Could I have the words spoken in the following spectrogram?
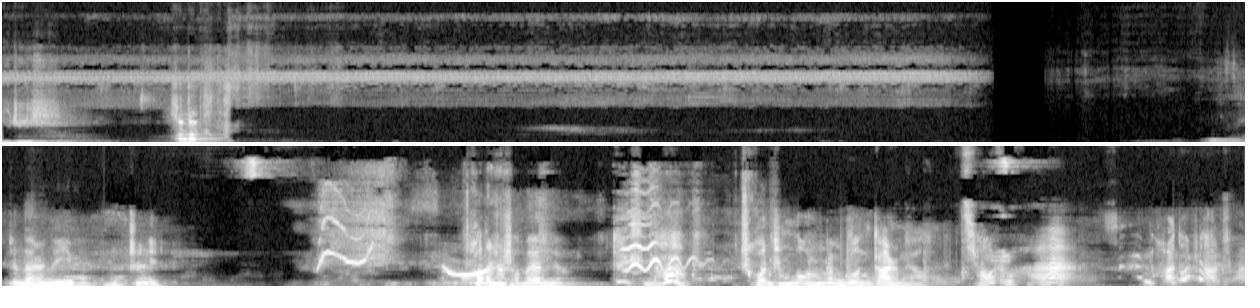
又真实。上这。现代人的衣服怎么这样？穿的是什么呀你？干什么？穿成露成这么多，你干什么呀？乔楚涵，现在女孩都这样穿，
